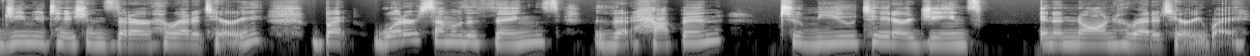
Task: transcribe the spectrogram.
gene mutations that are hereditary, but what are some of the things that happen to mutate our genes in a non hereditary way?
